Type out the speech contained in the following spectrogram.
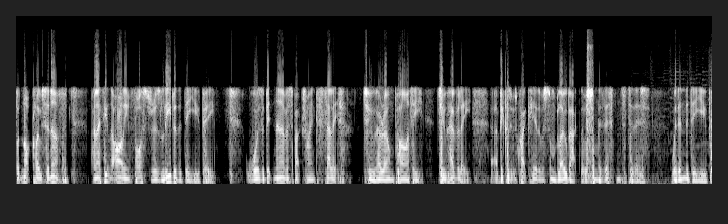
but not close enough. And I think that Arlene Foster, as leader of the DUP, was a bit nervous about trying to sell it to her own party too heavily, uh, because it was quite clear there was some blowback, there was some resistance to this within the DUP.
